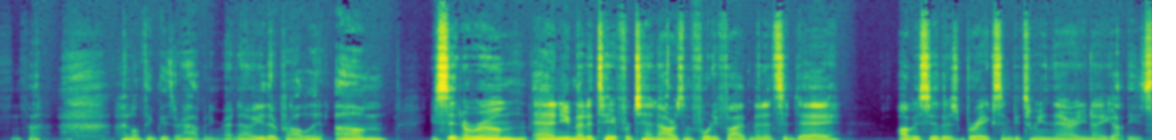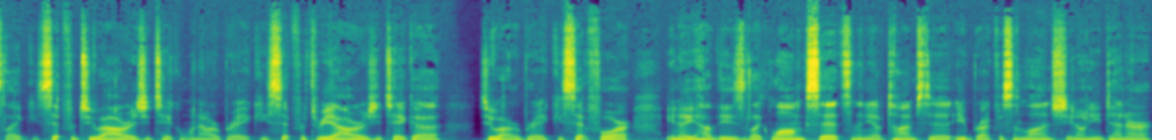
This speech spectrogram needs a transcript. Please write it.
I don't think these are happening right now either, probably. Um, you sit in a room and you meditate for 10 hours and 45 minutes a day. Obviously, there's breaks in between there. You know, you got these like you sit for two hours, you take a one hour break. You sit for three hours, you take a two hour break. You sit for, you know, you have these like long sits and then you have times to eat breakfast and lunch. You don't eat dinner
